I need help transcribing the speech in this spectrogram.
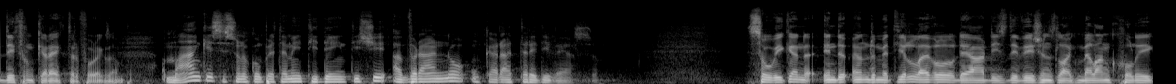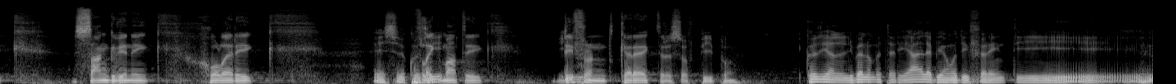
different character, for example. Ma anche se sono completamente identici, avranno un carattere diverso. So we can, in the, on the material level, there are these divisions like melancholic, sanguinic, choleric, così, phlegmatic, different characters of people. così a livello materiale abbiamo differenti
